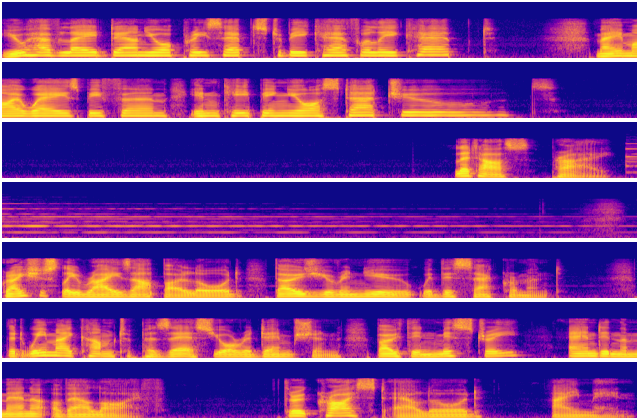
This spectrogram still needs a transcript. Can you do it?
You have laid down your precepts to be carefully kept. May my ways be firm in keeping your statutes. Let us pray. Graciously raise up, O Lord, those you renew with this sacrament, that we may come to possess your redemption both in mystery and in the manner of our life. Through Christ our Lord. Amen.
